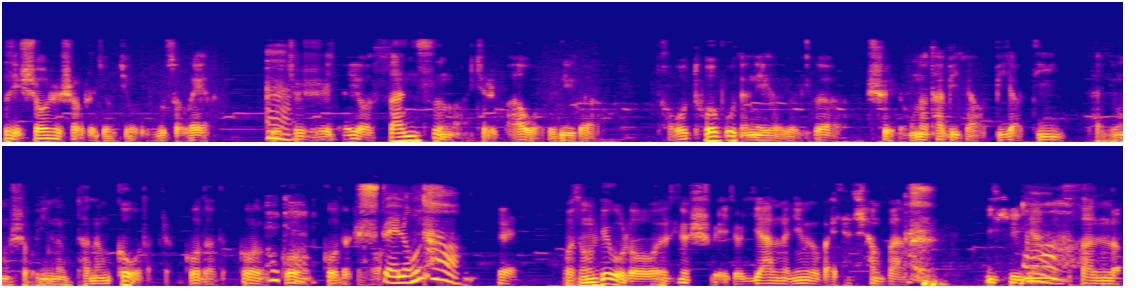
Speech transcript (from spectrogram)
自己收拾收拾就就无所谓了。嗯就是得有三次嘛，就是把我的那个头托布的那个有一个水龙头，它比较比较低，它用手一能它能够得着，够得着，够哎够够得着。水龙头，对我从六楼那个水就淹了，因为我白天上班嘛，一直淹到三楼，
